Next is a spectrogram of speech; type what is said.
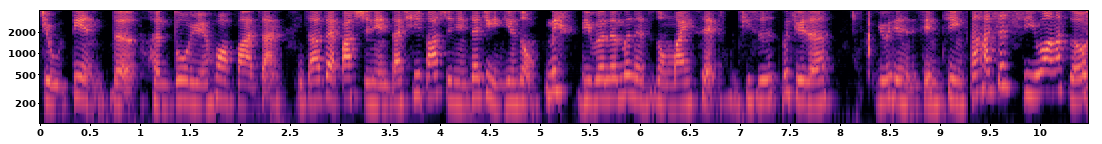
酒店的很多元化发展，你知道，在八十年代、七八十年代就已经有这种 mix development 的这种 mindset。其实不觉得有一点很先进。然后他是希望那时候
